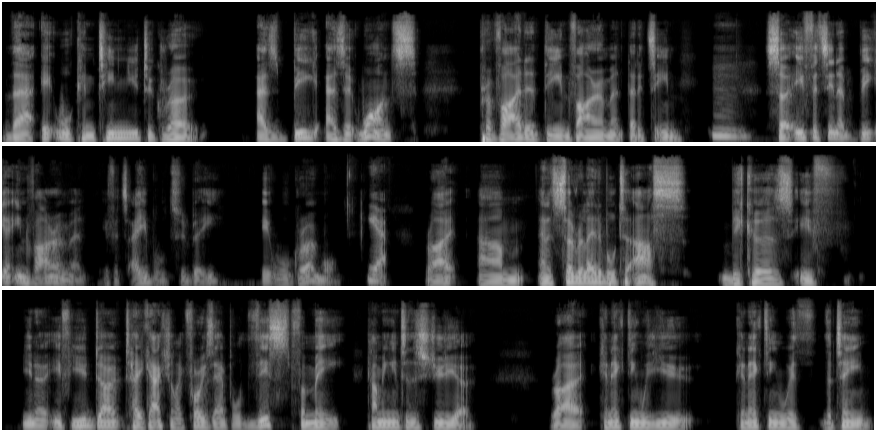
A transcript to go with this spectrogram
that it will continue to grow as big as it wants, provided the environment that it's in. Mm. So if it's in a bigger environment, if it's able to be, it will grow more. Yeah. Right. Um, and it's so relatable to us because if, you know, if you don't take action, like for example, this for me coming into the studio, right, connecting with you, connecting with the team,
